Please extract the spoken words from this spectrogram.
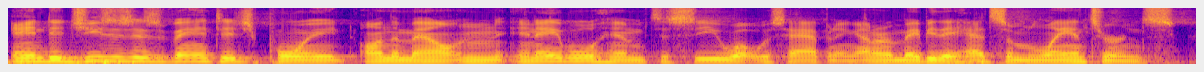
And did Jesus' vantage point on the mountain enable him to see what was happening? I don't know, maybe they had some lanterns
